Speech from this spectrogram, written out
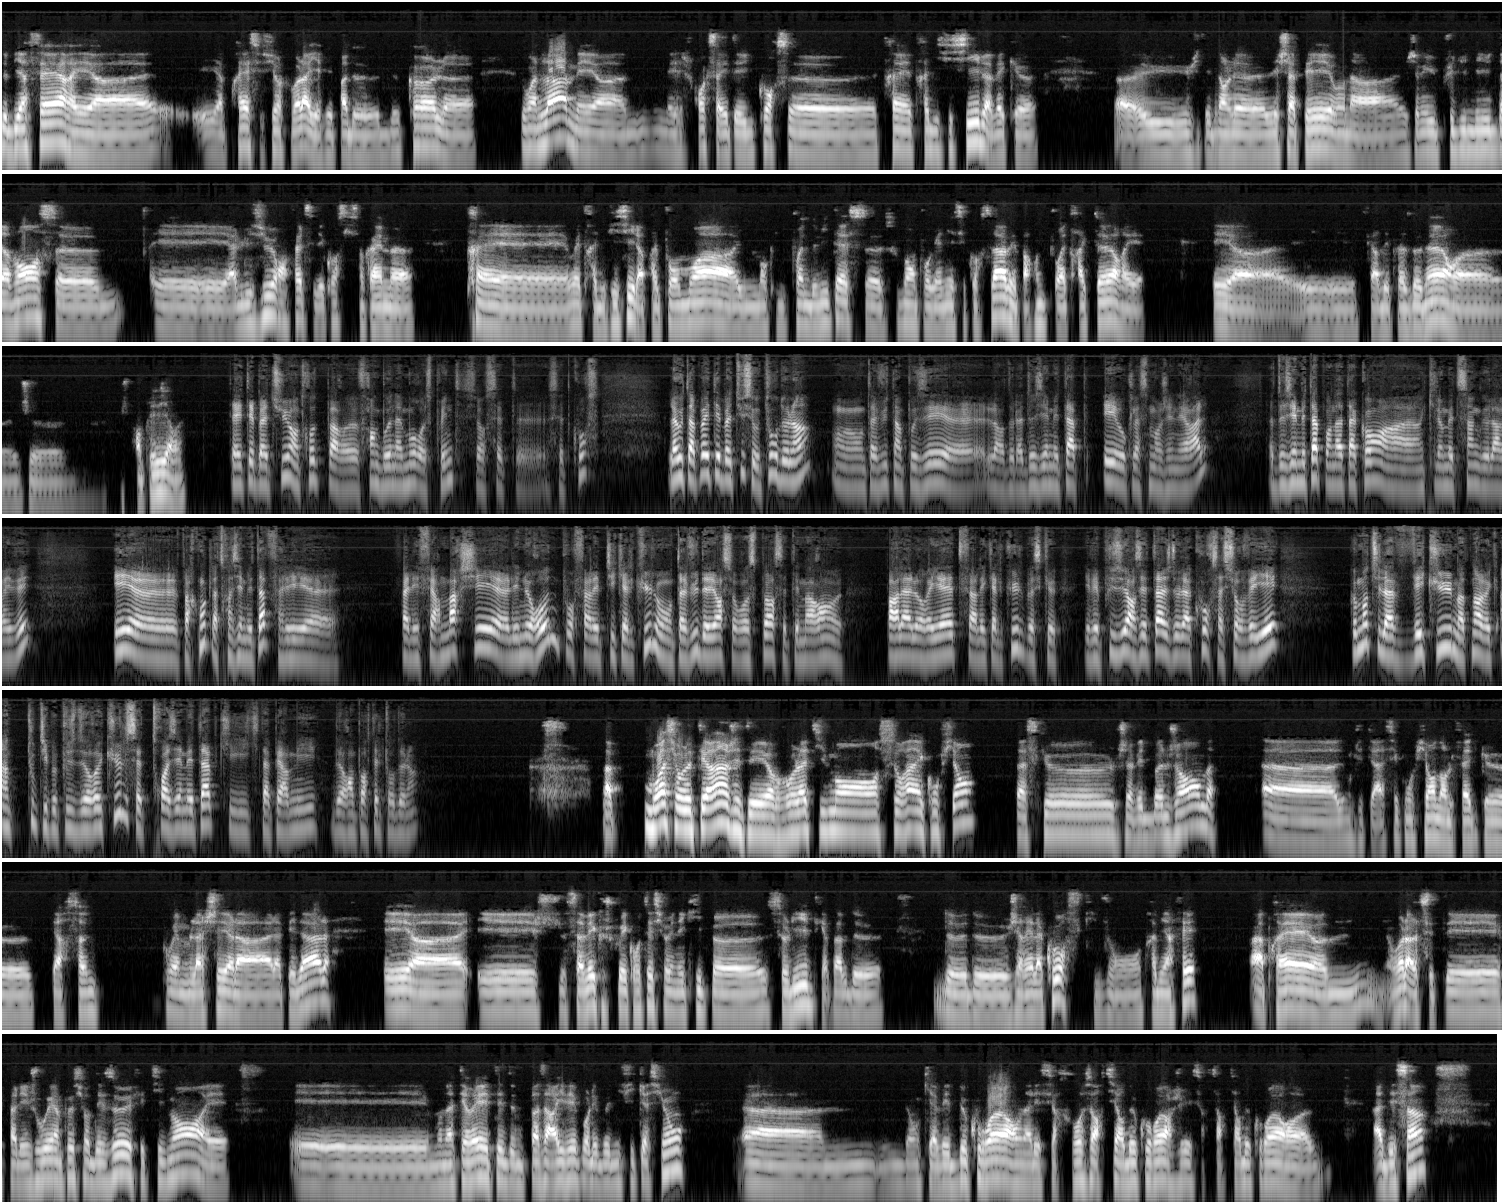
de bien faire et, et après c'est sûr que voilà, il n'y avait pas de, de col loin de là, mais, euh, mais je crois que ça a été une course euh, très très difficile avec. Euh, j'étais dans l'échappée, on n'a jamais eu plus d'une minute d'avance et à l'usure en fait, c'est des courses qui sont quand même très ouais très difficiles. Après pour moi, il me manque une pointe de vitesse souvent pour gagner ces courses-là, mais par contre pour être acteur et et, et faire des places d'honneur, je, je prends plaisir. Ouais. Tu as été battu, entre autres, par euh, Franck Bonamour au sprint sur cette, euh, cette course. Là où tu n'as pas été battu, c'est au Tour de l'Ain. On, t'a vu t'imposer euh, lors de la deuxième étape et au classement général. La deuxième étape en attaquant à 1,5 km de l'arrivée. Et par contre, la troisième étape, fallait, fallait faire marcher les neurones pour faire les petits calculs. On t'a vu d'ailleurs sur Eurosport, c'était marrant, parler à l'oreillette, faire les calculs, parce qu'il y avait plusieurs étages de la course à surveiller. Comment tu l'as vécu maintenant avec un tout petit peu plus de recul, cette troisième étape qui, t'a permis de remporter le Tour de l'Ain? Bah, Moi, sur le terrain, j'étais relativement serein et confiant parce que j'avais de bonnes jambes. Euh, donc j'étais assez confiant dans le fait que personne pourrait me lâcher à la, pédale. Et, euh, et, je savais que je pouvais compter sur une équipe euh, solide, capable de, de, de, gérer la course, qu'ils ont très bien fait. Après, euh, voilà, c'était, fallait jouer un peu sur des œufs effectivement, et, et mon intérêt était de ne pas arriver pour les bonifications. Euh, donc il y avait deux coureurs, on allait ressortir deux coureurs, j'ai laissé ressortir deux coureurs à dessin.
